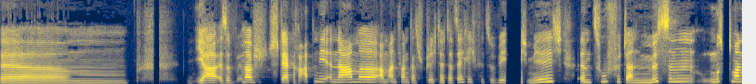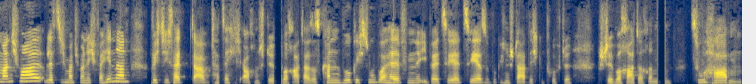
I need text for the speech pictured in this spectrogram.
Ähm, ja, also immer stärkere Abnahme am Anfang, das spricht halt tatsächlich für zu wenig Milch. Ähm, zufüttern müssen muss man manchmal, lässt sich manchmal nicht verhindern. Wichtig ist halt da tatsächlich auch ein Stillberater. Also es kann wirklich super helfen, eine IBCLC, also wirklich eine staatlich geprüfte Stillberaterin zu haben.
